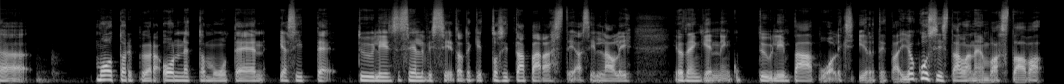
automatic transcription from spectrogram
ö, moottoripyöräonnettomuuteen ja sitten tyyliin se selvisi siitä jotenkin tosi täpärästi ja sillä oli jotenkin niin kuin tyyliin pääpuoliksi irti tai joku siis tällainen vastaava,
